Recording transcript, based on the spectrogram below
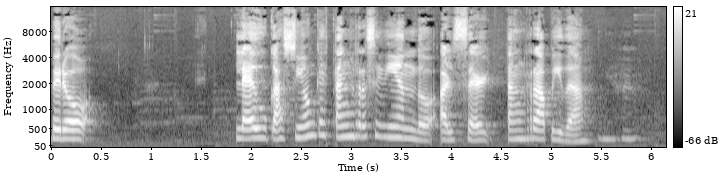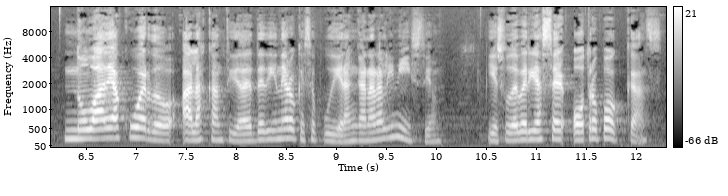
pero la educación que están recibiendo al ser tan rápida no va de acuerdo a las cantidades de dinero que se pudieran ganar al inicio. Y eso debería ser otro podcast.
